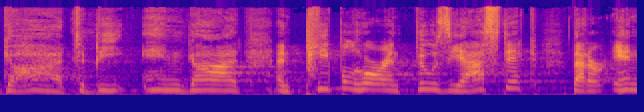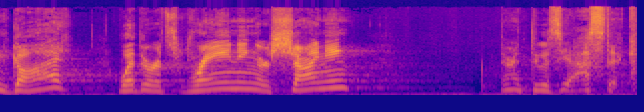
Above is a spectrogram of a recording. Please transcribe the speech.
God, to be in God. And people who are enthusiastic, that are in God, whether it's raining or shining, they're enthusiastic.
